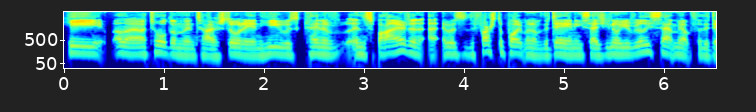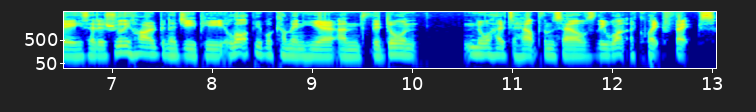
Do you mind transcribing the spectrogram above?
He, I told him the entire story, and he was kind of inspired. And uh, it was the first appointment of the day, and he says, "You know, you really set me up for the day." He said, "It's really hard being a GP. A lot of people come in here and they don't know how to help themselves. They want a quick fix,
